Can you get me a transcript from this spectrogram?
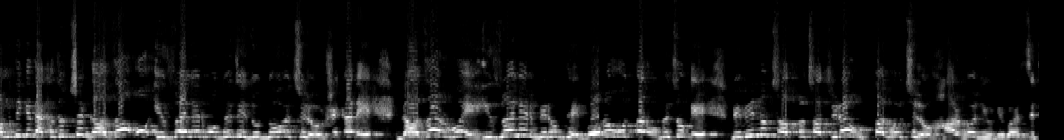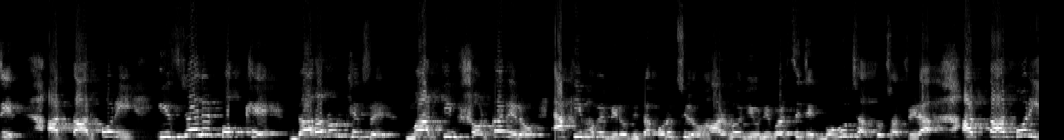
অন্যদিকে দেখা যাচ্ছে গাজা ও ইসরায়েলের মধ্যে যে যুদ্ধ হয়েছিল, সেখানে গাজার হয়ে ইসরায়েলের বিরুদ্ধে গণহত্যার অভিযোগে বিভিন্ন ছাত্রছাত্রীরা উত্তাল হয়েছিল হার্ভার্ড ইউনিভার্সিটির। আর তারপরই ইসরায়েলের পক্ষে দাঁড়ানোর ক্ষেত্রে মার্কিন সরকারেরও একইভাবে বিরোধিতা করেছিল হার্ভার্ড ইউনিভার্সিটির বহু ছাত্রছাত্রীরা। আর তারপরই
